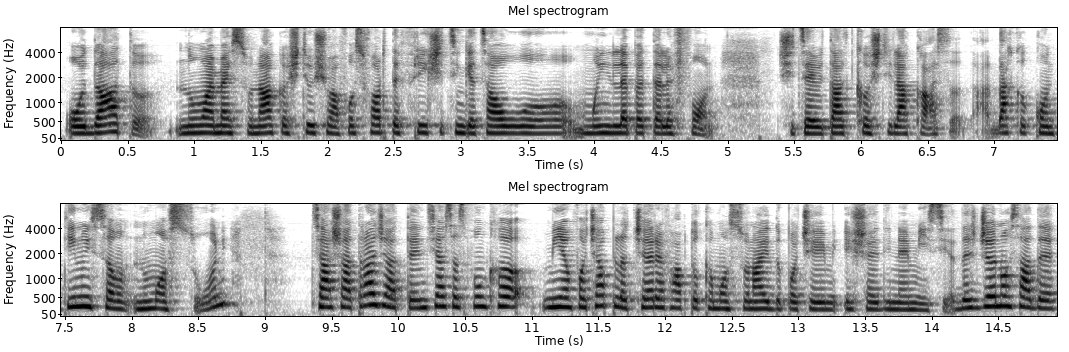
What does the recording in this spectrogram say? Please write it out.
odată nu mai mai suna că știu și eu a fost foarte fric și ți înghețau uh, mâinile pe telefon și ți-ai uitat căștile acasă. Dar dacă continui să nu mă suni, ți-aș atrage atenția să spun că mie îmi făcea plăcere faptul că mă sunai după ce ieșeai din emisie. Deci genul ăsta de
